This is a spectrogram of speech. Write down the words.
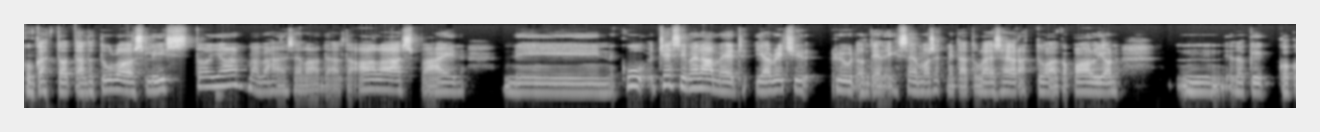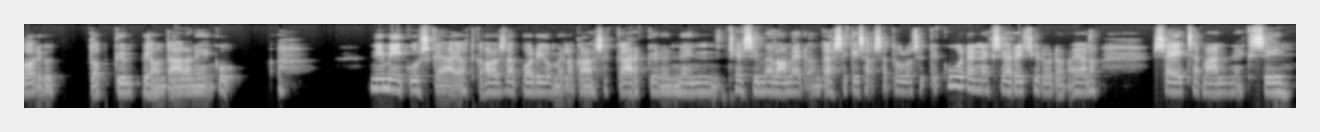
kun katsoo täältä tuloslistoja, mä vähän selaan täältä alaspäin, niin Jesse Melamed ja Richie Rude on tietenkin semmoiset, mitä tulee seurattua aika paljon. Mm, ja toki koko niin kuin, top 10 on täällä niin kuin, nimikuskeja, jotka on siellä podiumilla kanssa kärkkynyt, niin Jesse Melamed on tässä kisassa tullut sitten kuudenneksi ja Richie Rude on ajanut seitsemänneksi.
